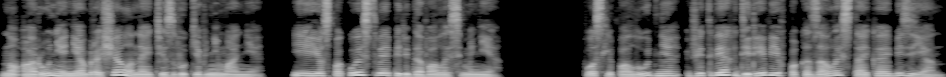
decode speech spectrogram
Но Арунья не обращала на эти звуки внимания и ее спокойствие передавалось мне. После полудня в ветвях деревьев показалась стайка обезьян.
